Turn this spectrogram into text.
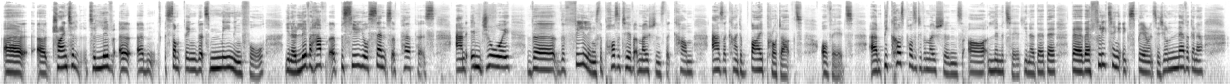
uh, uh, trying to to live a, um, something that's meaningful, you know, live have uh, pursue your sense of purpose, and enjoy the the feelings, the positive emotions that come as a kind of byproduct of it. Um, because positive emotions are limited, you know, they're they're they're, they're fleeting experiences. You're never going to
